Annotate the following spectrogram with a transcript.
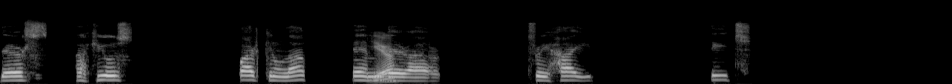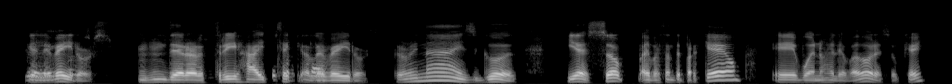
there's a huge parking lot and yeah, there are three high teach elevators. elevators. Mhm, There are three high-tech elevators. Very nice, good. Yes, so hay bastante parqueo, eh, buenos elevadores, ok.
